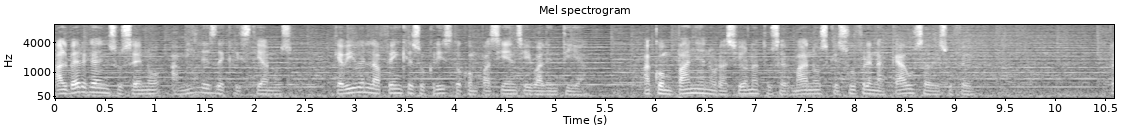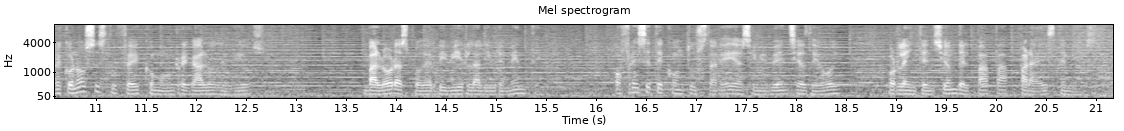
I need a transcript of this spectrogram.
alberga en su seno a miles de cristianos que viven la fe en Jesucristo con paciencia y valentía. Acompaña en oración a tus hermanos que sufren a causa de su fe. ¿Reconoces tu fe como un regalo de Dios? ¿Valoras poder vivirla libremente? Ofrécete con tus tareas y vivencias de hoy por la intención del Papa para este mes.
